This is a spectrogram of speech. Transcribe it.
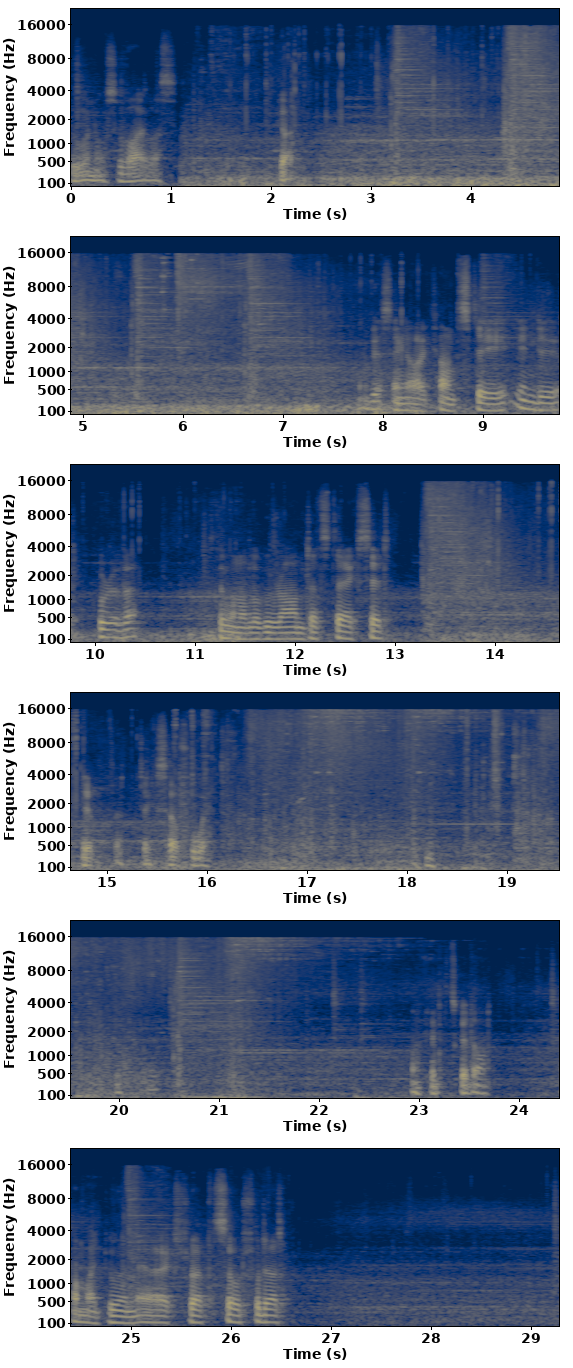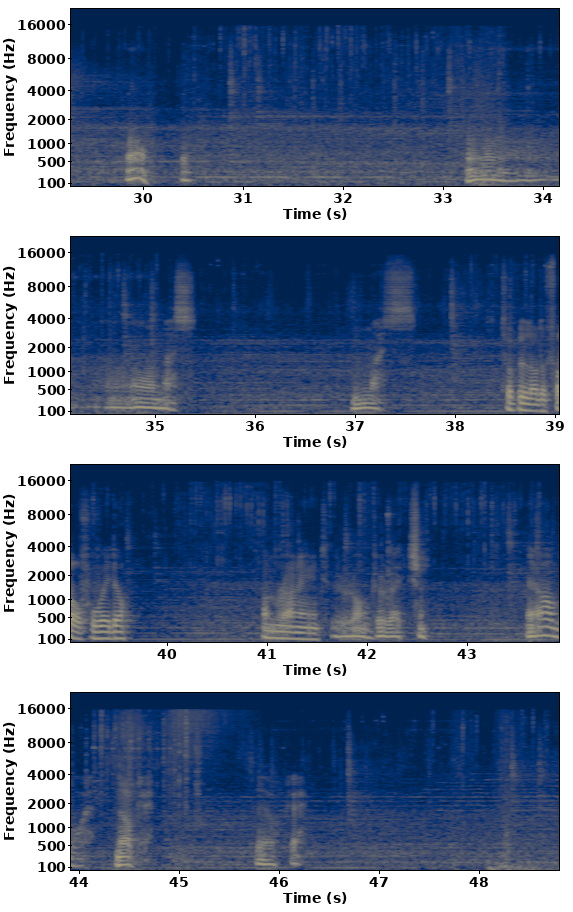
there were no survivors. God. I'm guessing I can't stay in the river. Still wanna look around, that's the exit. Yep, that takes health away. Okay, let's get on. I might do an uh, extra episode for that. Oh. Oh, oh nice. Nice. Took a lot of health away though. I'm running into the wrong direction. Oh boy. Okay. Yeah, okay.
